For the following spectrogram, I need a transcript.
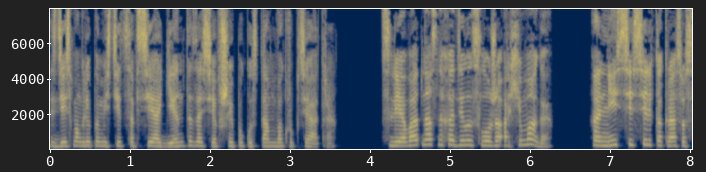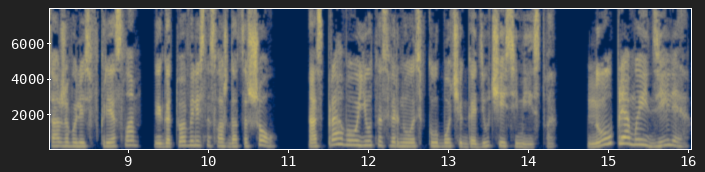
здесь могли поместиться все агенты, засевшие по кустам вокруг театра. Слева от нас находилась ложа Архимага. Они с Сесиль как раз усаживались в кресло и готовились наслаждаться шоу а справа уютно свернулось в клубочек гадючее семейство. Ну, прямо идиллия.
